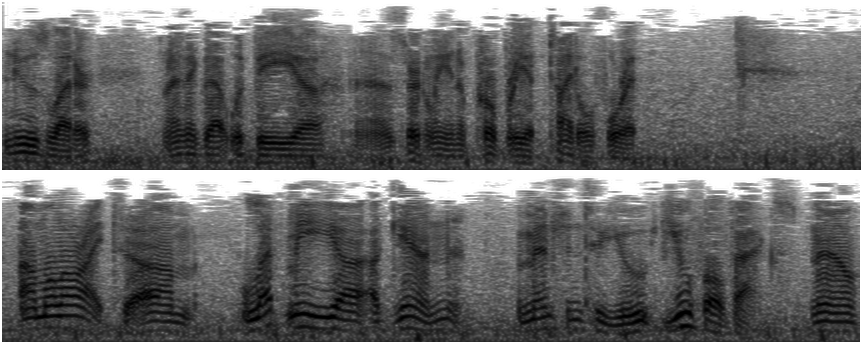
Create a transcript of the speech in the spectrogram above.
newsletter, and I think that would be uh, uh, certainly an appropriate title for it. Um, well, all right. Um, let me uh, again mention to you UFO facts. Now,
